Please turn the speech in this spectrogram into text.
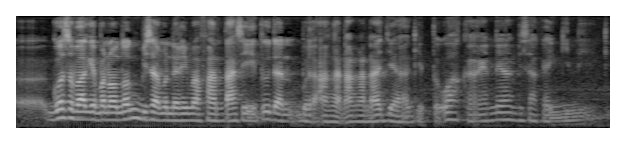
uh, gue sebagai penonton bisa menerima fantasi itu dan berangan-angan aja gitu wah kerennya bisa kayak gini gitu.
